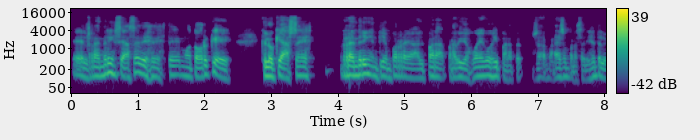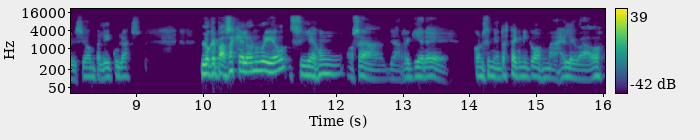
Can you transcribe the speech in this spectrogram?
El rendering se hace desde este motor que, que lo que hace es rendering en tiempo real para, para videojuegos y para, o sea, para eso, para series de televisión, películas. Lo que pasa es que el Unreal sí es un, o sea, ya requiere conocimientos técnicos más elevados.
